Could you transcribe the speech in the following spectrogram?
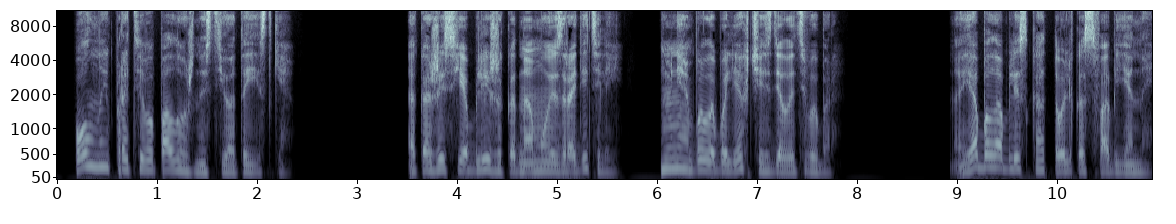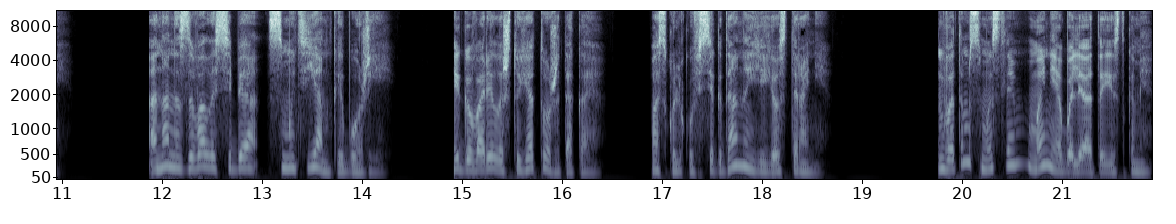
— полной противоположностью атеистки. Окажись я ближе к одному из родителей, мне было бы легче сделать выбор. Но я была близка только с Фабьеной. Она называла себя «смутьянкой Божьей» и говорила, что я тоже такая, поскольку всегда на ее стороне. В этом смысле мы не были атеистками.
